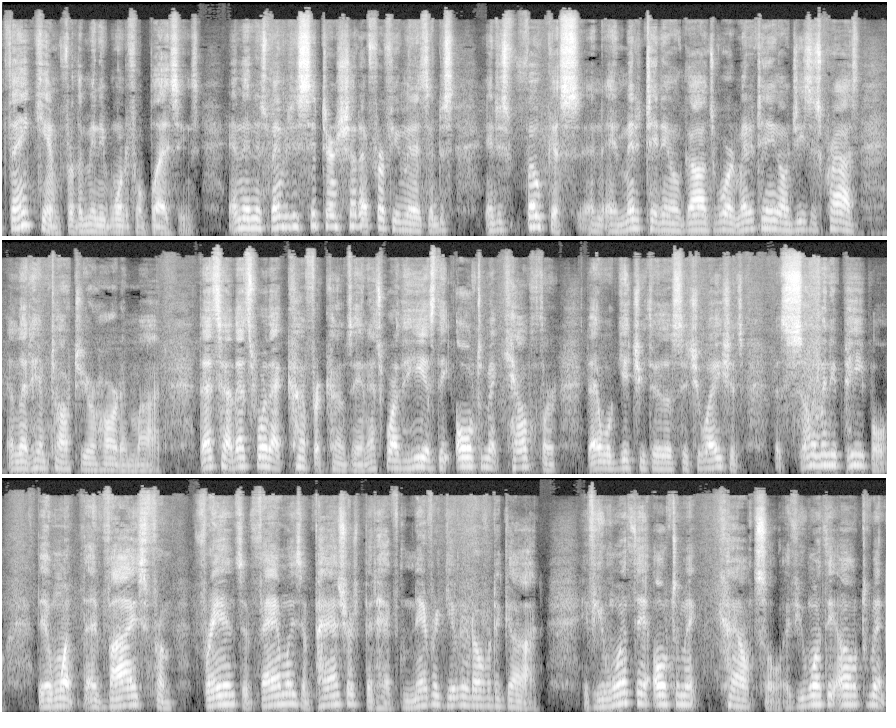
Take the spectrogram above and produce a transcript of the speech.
Thank Him for the many wonderful blessings, and then just maybe just sit there and shut up for a few minutes and just and just focus and, and meditating on God's word, meditating on Jesus Christ, and let Him talk to your heart and mind. That's how. That's where that comfort comes in. That's where He is the ultimate counselor that will get you through those situations. But so many people they want advice from friends and families and pastors, but have never given it over to God. If you want the ultimate counsel, if you want the ultimate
